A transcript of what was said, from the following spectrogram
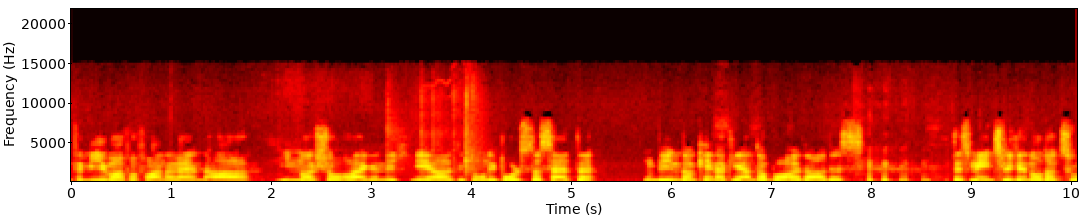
für mich war von vornherein auch immer schon eigentlich eher die Toni Polster Seite. Und wie ich ihn dann kennengelernt habe, war halt auch das, das Menschliche noch dazu,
